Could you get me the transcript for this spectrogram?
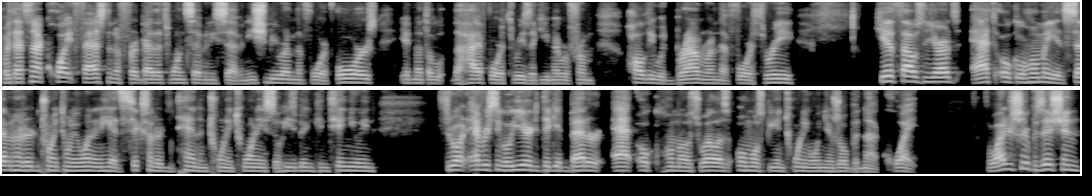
but that's not quite fast enough for a guy that's 177. He should be running the four fours, if not the, the high four threes, like you remember from Hollywood Brown running that four three. He had 1,000 yards at Oklahoma. He had 700 in 2021, and he had 610 in 2020. So he's been continuing throughout every single year to get better at Oklahoma, as well as almost being 21 years old, but not quite. The wide receiver position,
